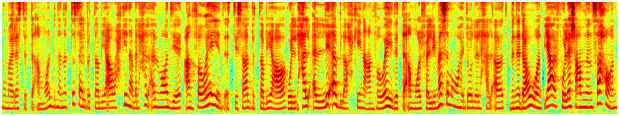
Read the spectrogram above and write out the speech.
ممارسة التأمل. بدنا نتصل بالطبيعة وحكينا بالحلقة الماضية عن فوائد اتصال بالطبيعة والحلقة اللي قبلها حكينا عن فوائد التأمل. فاللي ما سمعوا هدول الحلقات بندعوهم يعرفوا ليش عم ننصحهم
